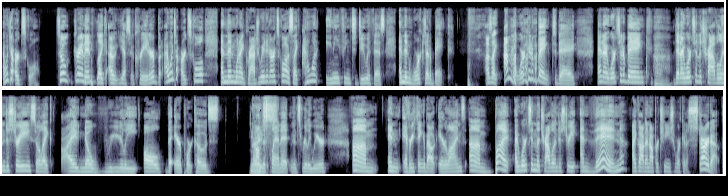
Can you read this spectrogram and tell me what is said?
I went to art school. So granted, like, I, yes, a creator, but I went to art school. And then when I graduated art school, I was like, I don't want anything to do with this. And then worked at a bank. I was like, I'm going to work at a bank today. And I worked at a bank. Then I worked in the travel industry. So like, I know really all the airport codes nice. on this planet and it's really weird um and everything about airlines um but i worked in the travel industry and then i got an opportunity to work at a startup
